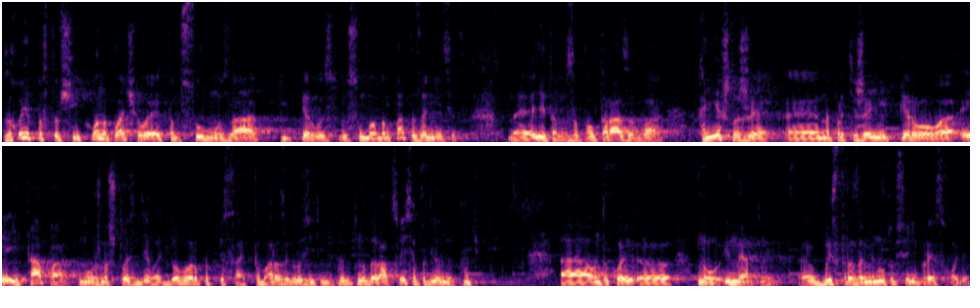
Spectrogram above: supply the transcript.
Заходит поставщик, он оплачивает там сумму за первую сумму абонплаты за месяц э, или там за полтора, за два. Конечно же, на протяжении первого этапа нужно что сделать? Договор подписать, товары загрузить. Они пройдут модерацию, есть определенный путь. Э, Он такой, э, ну, инертный, э, быстро за минуту все не происходит.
